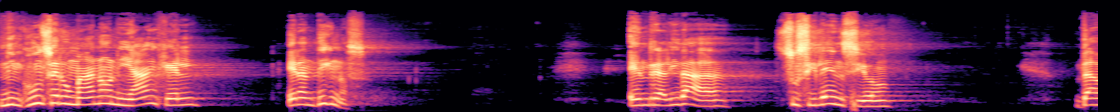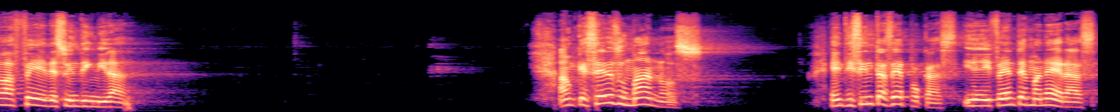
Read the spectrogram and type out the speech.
Ningún ser humano ni ángel eran dignos. En realidad, su silencio daba fe de su indignidad. Aunque seres humanos en distintas épocas y de diferentes maneras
